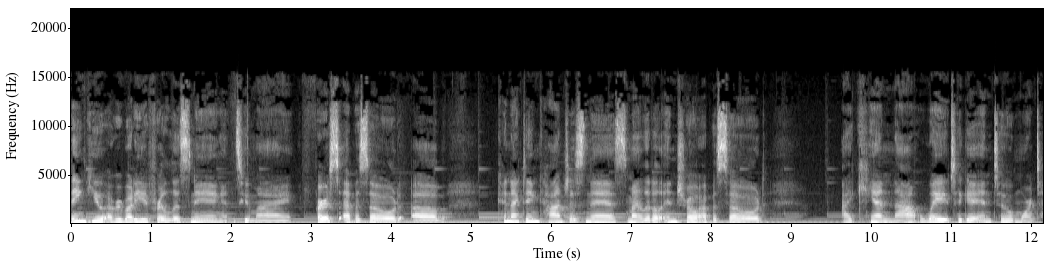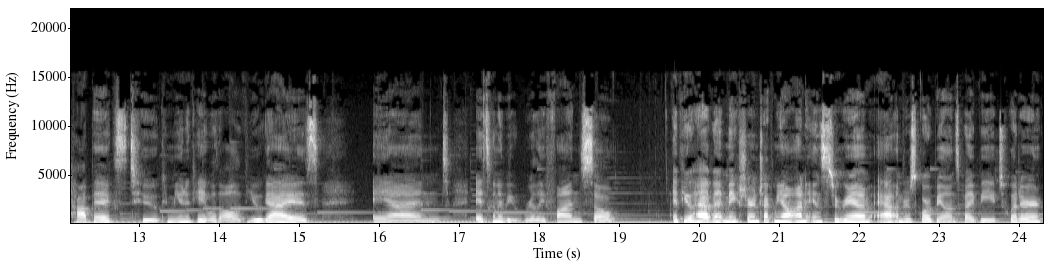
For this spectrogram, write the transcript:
Thank you, everybody, for listening to my first episode of Connecting Consciousness, my little intro episode. I cannot wait to get into more topics to communicate with all of you guys, and it's going to be really fun. So, if you haven't, make sure and check me out on Instagram at underscore balance by B, Twitter.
